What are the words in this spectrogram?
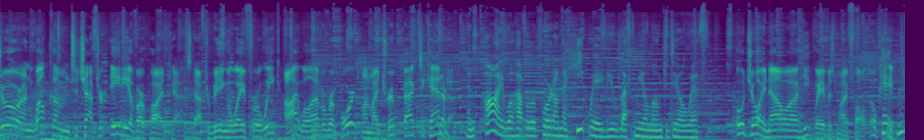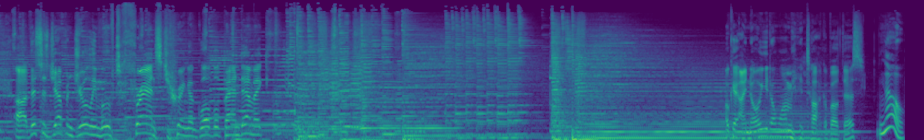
bonjour, and welcome to chapter 80 of our podcast. After being away for a week, I will have a report on my trip back to Canada. And I will have a report on the heat wave you left me alone to deal with. Oh, joy, now uh, heat wave is my fault. Okay, uh, this is Jeff and Julie moved to France during a global pandemic. Okay, I know you don't want me to talk about this. No.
